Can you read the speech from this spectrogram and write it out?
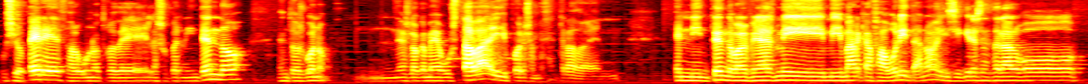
Usio Pérez o algún otro de la Super Nintendo. Entonces, bueno, es lo que me gustaba y por eso me he centrado en, en Nintendo, al final es mi, mi, marca favorita, ¿no? Y si quieres hacer algo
